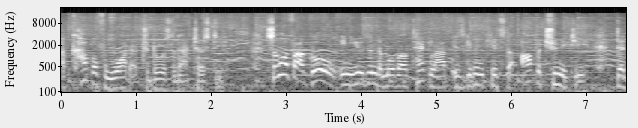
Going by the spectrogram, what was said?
a cup of water to those that are thirsty. Some of our goal in using the mobile tech lab is giving kids the opportunity that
